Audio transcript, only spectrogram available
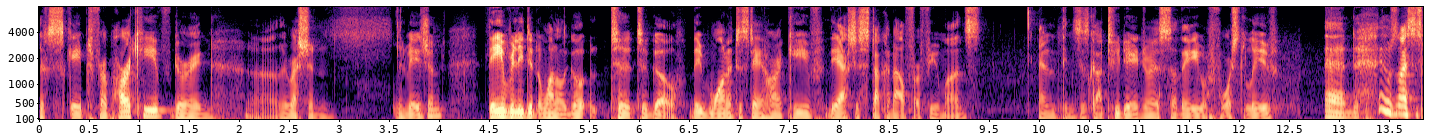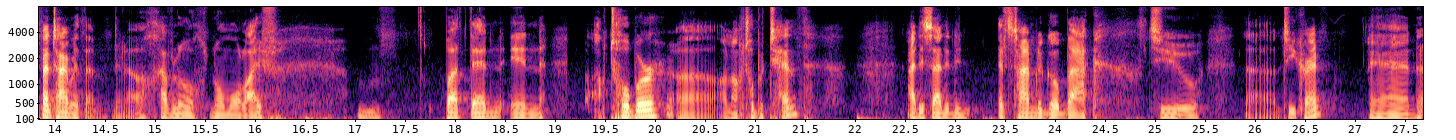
escaped from Kharkiv during uh, the Russian invasion. They really didn't want to go to, to go. They wanted to stay in Kharkiv. They actually stuck it out for a few months, and things just got too dangerous, so they were forced to leave. And it was nice to spend time with them, you know, have a little normal life. But then in October, uh, on October 10th, I decided it's time to go back to uh, to Ukraine, and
